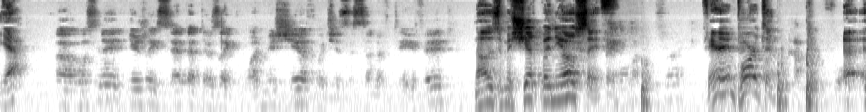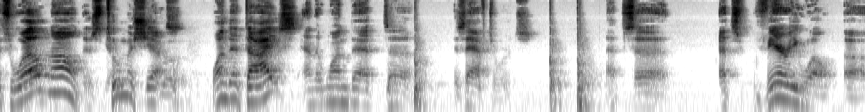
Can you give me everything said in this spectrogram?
Yeah. Uh, wasn't it usually said that there's like one Mashiach, which is the son of David? No, there's a Mashiach ben Yosef. Very important. Uh, it's well known. There's two Mashiachs. One that dies and the one that uh, is afterwards. That's uh, that's very well uh.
